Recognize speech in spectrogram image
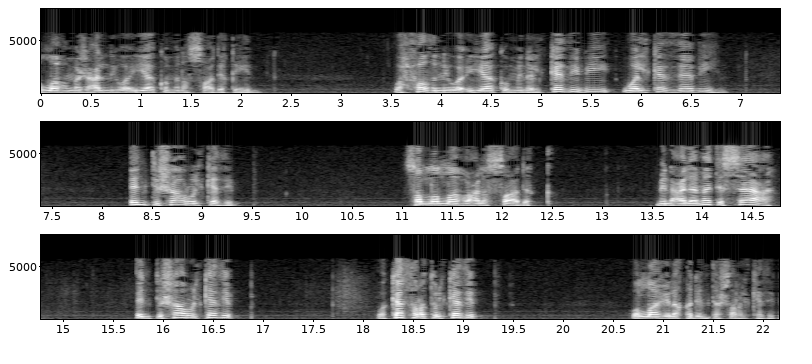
اللهم اجعلني وإياكم من الصادقين. واحفظني وإياكم من الكذب والكذابين. انتشار الكذب. صلى الله على الصادق. من علامات الساعة انتشار الكذب وكثرة الكذب. والله لقد انتشر الكذب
